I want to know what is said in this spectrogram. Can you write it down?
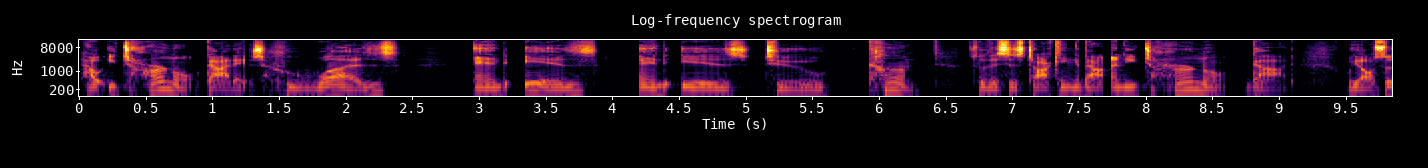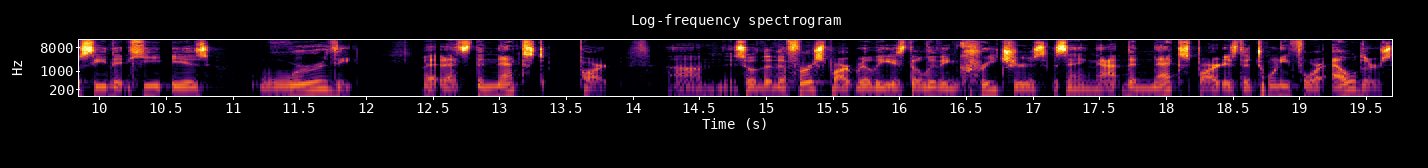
how eternal God is, who was and is and is to come. So, this is talking about an eternal God. We also see that he is worthy. That's the next part. Um, so, the, the first part really is the living creatures saying that. The next part is the 24 elders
